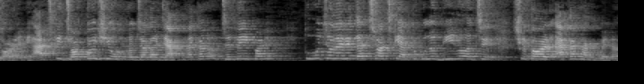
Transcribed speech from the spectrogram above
জড়ায়নি। আজকে যতই সে অন্য জায়গায় যাক না কেন, যেতেই পারে। তুমি চলে গেছো, আজকে এতগুলো দিন হয়েছে, সে তো আর একা থাকবে না।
